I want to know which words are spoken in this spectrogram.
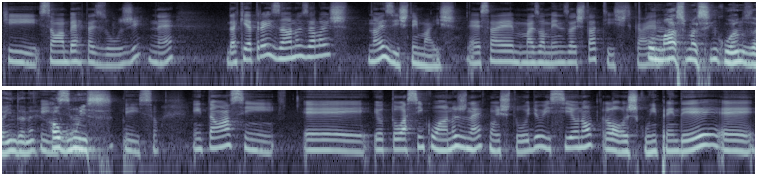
que são abertas hoje, né? Daqui a três anos elas não existem mais. Essa é mais ou menos a estatística. O é. máximo é cinco anos ainda, né? Isso, Alguns. Isso. Então, assim, é, eu estou há cinco anos né, com o estúdio e se eu não... Lógico, empreender é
